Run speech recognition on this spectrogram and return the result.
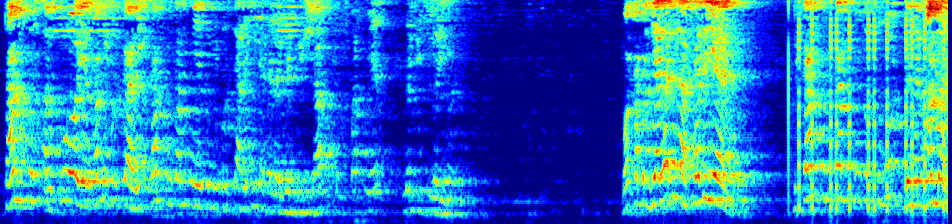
Kampung Al-Qura yang kami berkahi, kampung-kampung yang kami berkahi ini adalah negeri Syam, tempatnya Nabi Sulaiman. Maka berjalanlah kalian di kampung-kampung tersebut dengan aman,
